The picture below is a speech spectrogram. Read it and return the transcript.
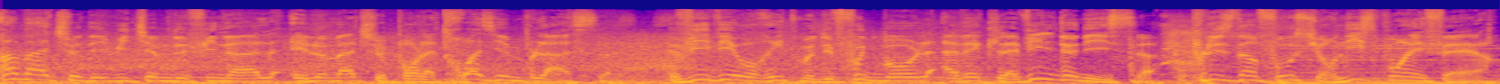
Un match des huitièmes de finale et le match pour la troisième place. Vivez au rythme du football avec la ville de Nice. Plus d'infos sur nice.fr.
